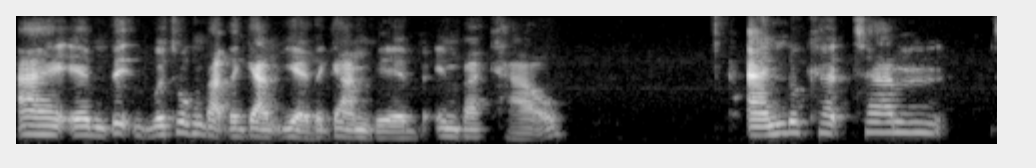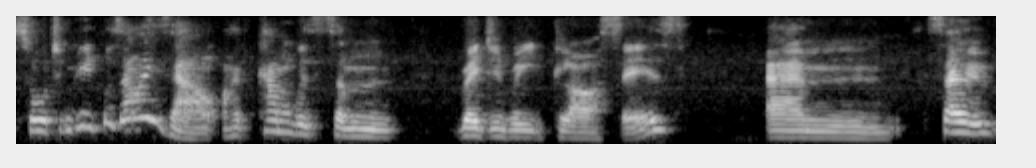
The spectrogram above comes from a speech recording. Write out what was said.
And we're talking about the yeah, the Gambia in Bakau, and look at um, sorting people's eyes out. I've come with some ready read glasses. Um, so you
